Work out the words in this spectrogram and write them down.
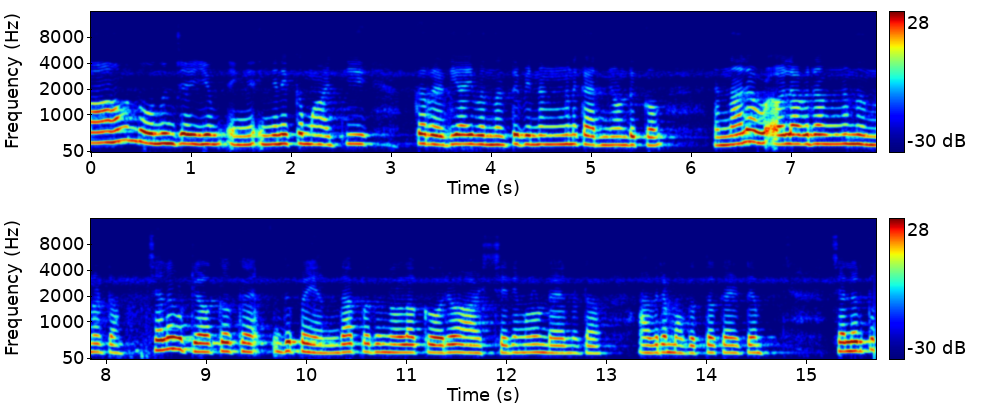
പാവം തോന്നും ചെയ്യും. ഇങ്ങനെയൊക്കെ മാറ്റി ഒക്കെ റെഡിയായി വന്നിട്ട് പിന്നെ അങ്ങനെ കരഞ്ഞുകൊണ്ട് എന്നാലും അവരങ്ങനെ നിന്നിട്ടോ. ചില കുട്ടികൾക്കൊക്കെ ഇതിപ്പോൾ എന്താ ഇപ്പം ഇതെന്നുള്ളതൊക്കെ ഓരോ ആശ്ചര്യങ്ങളും ഉണ്ടായിരുന്നു കേട്ടോ അവരെ മുഖത്തൊക്കെ ആയിട്ട്. ചിലർക്ക്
